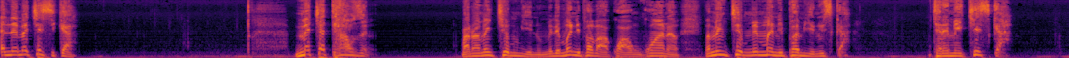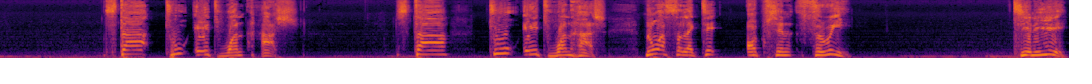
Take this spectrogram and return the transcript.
ɛnɛ mɛkyɛ sika. Mɛkyɛ thousand. Bana menkyɛ mmienu mede ma nipa baako a nko ana ma menkyɛ mema nipa mmienu sika. Kyɛrɛ mekyɛ sika. Star 281 hash star 281 hash. Na waselect option 3 tieni ye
